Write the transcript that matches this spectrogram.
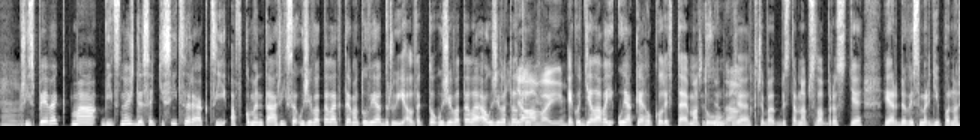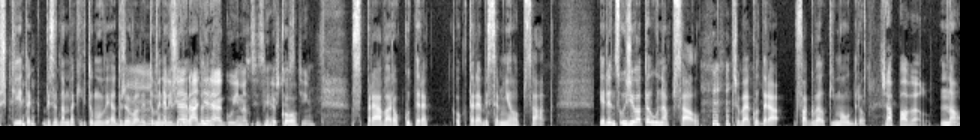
Hmm. Příspěvek má víc než 10 tisíc reakcí a v komentářích se uživatelé k tématu vyjadřují, ale tak to uživatelé a uživatelky Dělávají. jako dělávají u jakéhokoliv tématu, že třeba bys tam napsala prostě Jardovi smrdí ponožky, tak by se tam taky k tomu vyjadřovali. Hmm. To mi nepřijde Lidé rádi úplně reagují na cizí jako- zpráva roku, teda, o které by se mělo psát. Jeden z uživatelů napsal, třeba jako teda fakt velký moudro. Třeba Pavel. No,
